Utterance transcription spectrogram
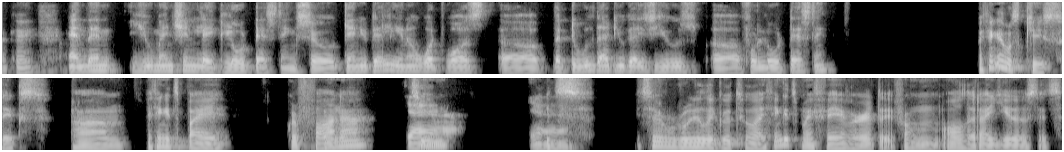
okay and then you mentioned like load testing so can you tell you know what was uh, the tool that you guys use uh, for load testing i think it was k6 um, i think it's by Grafana. Yeah. Team. Yeah. It's it's a really good tool. I think it's my favorite eh, from all that I use. It's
